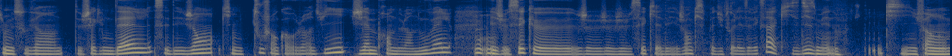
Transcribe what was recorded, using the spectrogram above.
Je me souviens de chacune d'elles. C'est des gens qui me touchent encore aujourd'hui. J'aime prendre de leurs nouvelles. Mm, Et je sais que je, je- je sais qu'il y a des gens qui sont pas du tout à l'aise avec ça, qui se disent mais non, qui, enfin,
